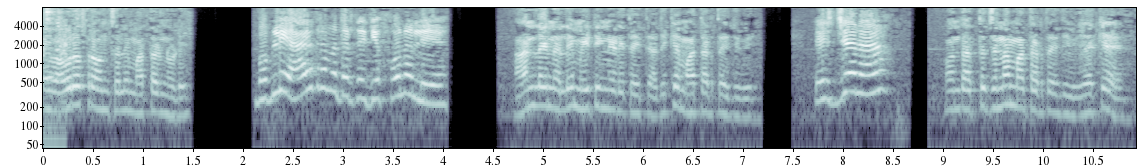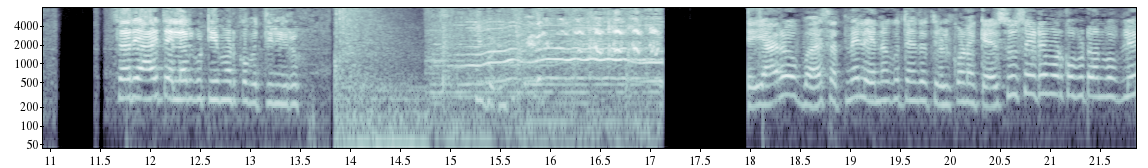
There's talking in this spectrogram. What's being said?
ನೀವು ಅವ್ರ ಹತ್ರ ಒಂದ್ಸಲಿ ಮಾತಾಡ್ ನೋಡಿ. ಬಬ್ಲಿ ಯಾರತ್ರ ಮಾತಾಡ್ತಾ ಇದೀಯ ಫೋನಲ್ಲಿ? ಆನ್ಲೈನ್ ಅಲ್ಲಿ ಮೀಟಿಂಗ್ ನಡೀತೈತೆ ಅದಕ್ಕೆ ಮಾತಾಡ್ತಾ ಇದೀವಿ ಎಷ್ಟ್ ಜನ? ಒಂದ್ ಹತ್ತು ಜನ ಮಾತಾಡ್ತಾ ಇದೀವಿ ಯಾಕೆ? ಸರಿ ಆಯ್ತು ಎಲ್ಲರಿಗೂ ಟೀ ಮಾಡ್ಕೊ ಬರ್ತೀನಿ ಇರು. ಯಾರೋ ಒಬ್ಬ ಸತ್ಮೇಲೆ ಏನಾಗುತ್ತೆ ಅಂತ ತಿಳ್ಕೊಳಕ್ಕೆ ಸೂಸೈಡ್ ಮಾಡ್ಕೊಬಿಟ್ಟು ಬಬ್ಲಿ?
